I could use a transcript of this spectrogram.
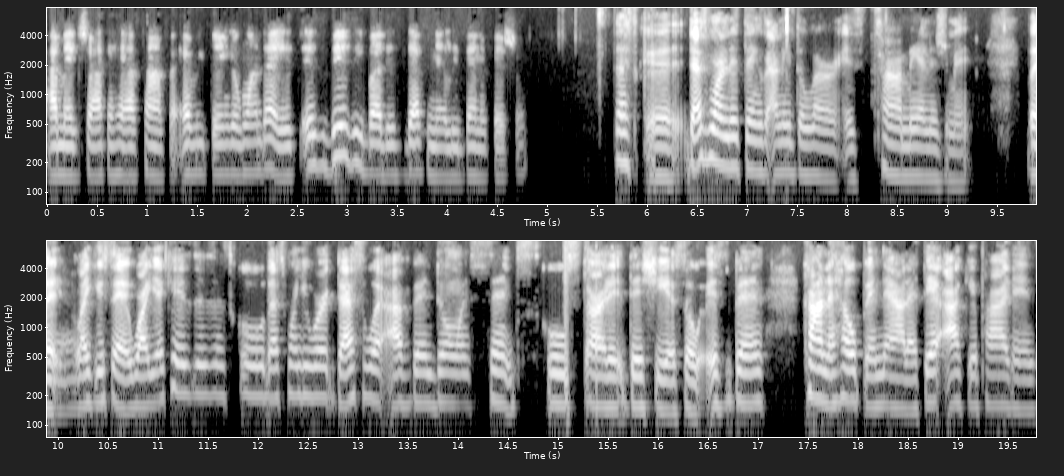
I make sure I can have time for everything in one day. It's it's busy, but it's definitely beneficial. That's good. That's one of the things I need to learn is time management. But Yeah. like you said, while your kids is in school, that's when you work. That's what I've been doing since school started this year. So it's been kind of helping now that they're occupied and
